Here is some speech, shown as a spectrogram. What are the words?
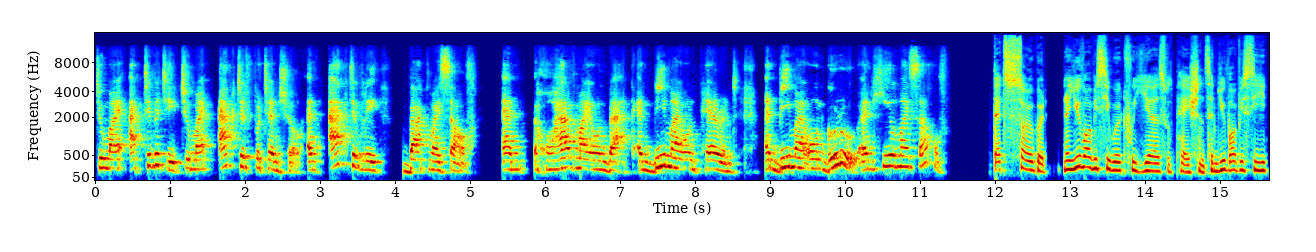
to my activity, to my active potential, and actively back myself and have my own back and be my own parent and be my own guru and heal myself. That's so good. Now, you've obviously worked for years with patients and you've obviously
